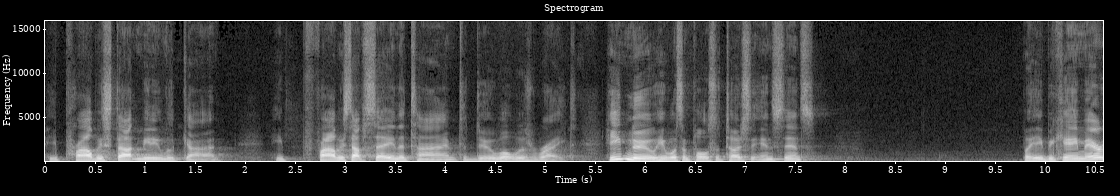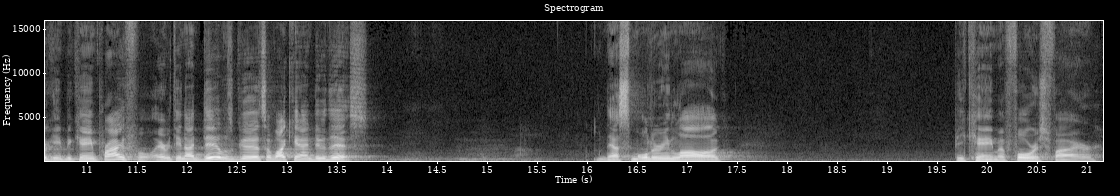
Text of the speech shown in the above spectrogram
He probably stopped meeting with God. He probably stopped setting the time to do what was right. He knew he wasn't supposed to touch the incense, but he became arrogant, he became prideful. Everything I did was good, so why can't I do this? That smoldering log became a forest fire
